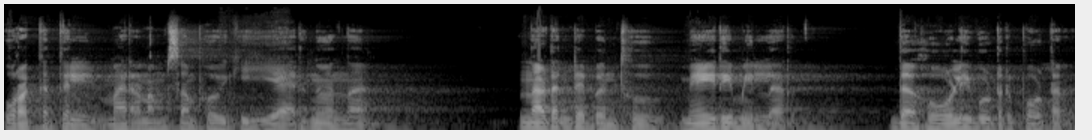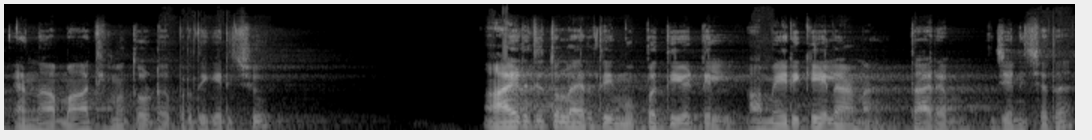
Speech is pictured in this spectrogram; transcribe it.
ഉറക്കത്തിൽ മരണം സംഭവിക്കുകയായിരുന്നുവെന്ന് നടന്റെ ബന്ധു Mary Miller the Hollywood reporter എന്ന മാധ്യമത്തോട് പ്രതികരിച്ചു. ആയിരത്തി തൊള്ളായിരത്തി മുപ്പത്തിയെട്ടിൽ അമേരിക്കയിലാണ് താരം ജനിച്ചത്.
